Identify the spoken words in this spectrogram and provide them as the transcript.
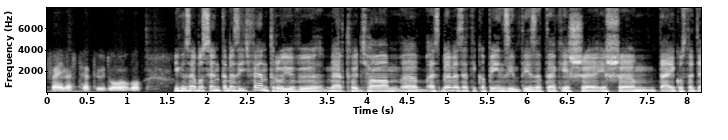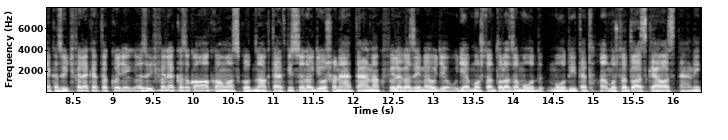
fejleszthető dolgok. Igazából szerintem ez így fentről jövő, mert hogyha ezt bevezetik a pénzintézetek és, és tájékoztatják az ügyfeleket, akkor az ügyfelek azok alkalmazkodnak, tehát viszonylag gyorsan átállnak, főleg azért, mert ugye, ugye mostantól az a mód, módi, tehát mostantól azt kell használni,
